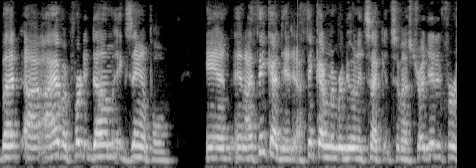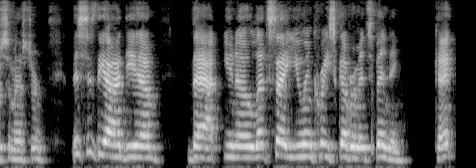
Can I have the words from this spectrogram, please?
but uh, I have a pretty dumb example. And, and I think I did it. I think I remember doing it second semester. I did it first semester. This is the idea that, you know, let's say you increase government spending. Okay.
